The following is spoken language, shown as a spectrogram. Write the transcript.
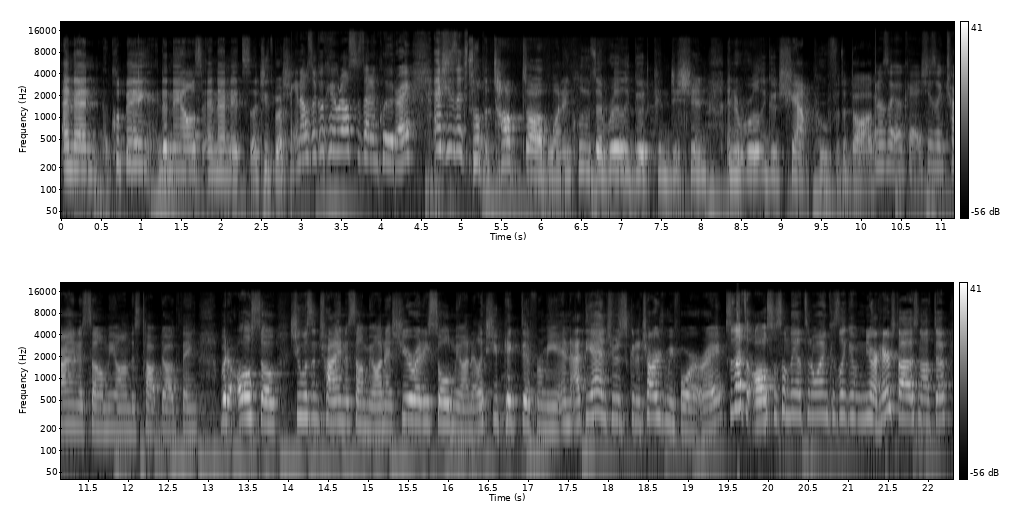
and then clipping the nails and then it's a toothbrush. and I was like, okay, what else does that include, right? And she's like, So the Top Dog one includes a really good condition and a really good shampoo for the dog. And I was like, okay. She's like trying to sell me on this top dog thing. But also, she wasn't trying to sell me on it. She already sold me on it. Like, she picked it for me. And at the end, she was just gonna charge me for it, right? So that's also something that's annoying because, like, if you're hairstylist and stuff,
